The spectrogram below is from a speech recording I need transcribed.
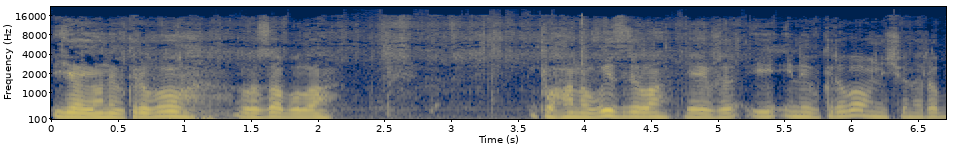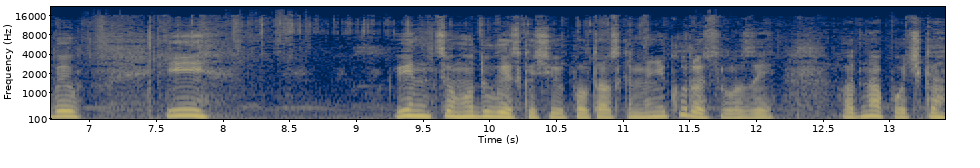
Я його не вкривав, лоза була погано визріла, я її вже і, і не вкривав, нічого не робив. І він в цьому году вискочив полтавська манікюра з лози. Одна почка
